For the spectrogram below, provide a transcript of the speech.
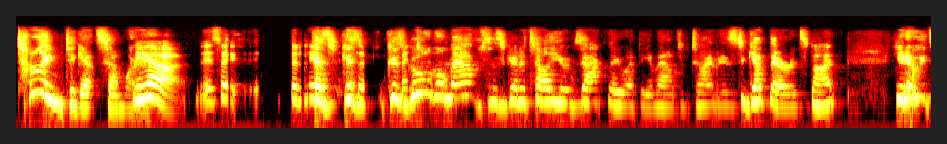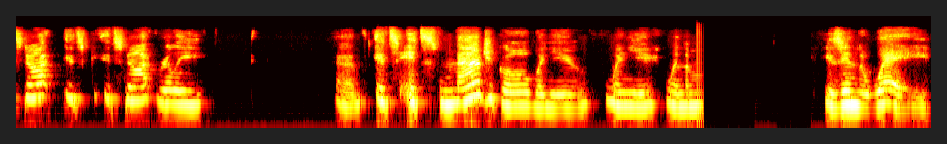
time to get somewhere. Yeah, it's a because Google Maps is going to tell you exactly what the amount of time is to get there. It's not, you know, it's not it's it's not really. Um, it's it's magical when you when you when the is in the way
